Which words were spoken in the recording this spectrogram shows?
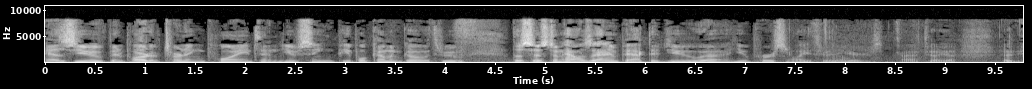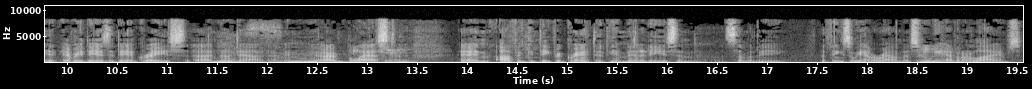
as you've been part of Turning Point and you've seen people come and go through the system? How has that impacted you uh, you personally through the years? I tell you, every day is a day of grace, uh, no doubt. I mean, we are blessed, and often can take for granted the amenities and some of the the things that we have around us, who we have in our lives,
